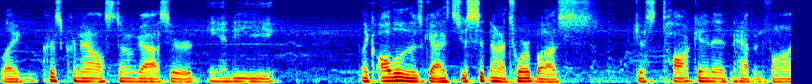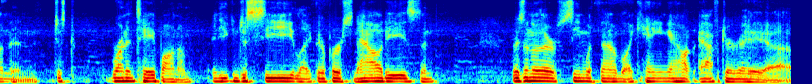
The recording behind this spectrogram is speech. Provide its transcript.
like Chris Cornell, Stone Gossard, Andy, like all of those guys just sitting on a tour bus, just talking and having fun and just running tape on them. And you can just see like their personalities. And there's another scene with them like hanging out after a, uh,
